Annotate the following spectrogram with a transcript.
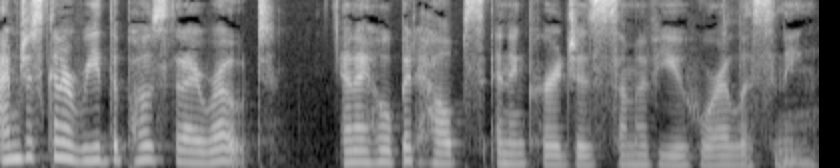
I'm just going to read the post that I wrote. and I hope it helps and encourages some of you who are listening.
